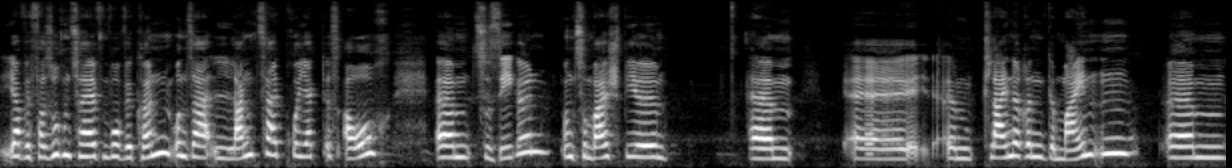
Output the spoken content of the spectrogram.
ja, wir versuchen zu helfen, wo wir können. Unser Langzeitprojekt ist auch ähm, zu segeln und zum Beispiel ähm, äh, ähm, kleineren Gemeinden, ähm,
